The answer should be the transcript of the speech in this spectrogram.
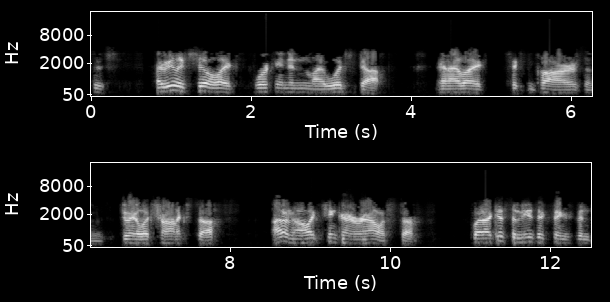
because I really feel like working in my wood shop and I like fixing cars and doing electronic stuff. I don't know, I like tinkering around with stuff. But I guess the music thing's been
